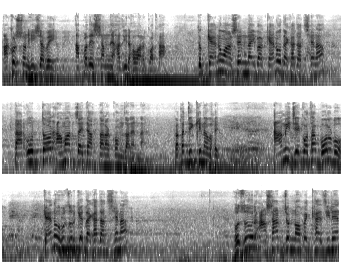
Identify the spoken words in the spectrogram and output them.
আকর্ষণ হিসাবে আপনাদের সামনে হাজির হওয়ার কথা। তো কেন আসেন নাই বা কেন দেখা যাচ্ছে না? তার উত্তর আমার চাইতে আপনারা কম জানেন না। কথা ঠিক কিনা ভাই? আমি যে কথা বলব, কেন হুজুরকে দেখা যাচ্ছে না? হুজুর আসার জন্য অপেক্ষায় ছিলেন।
